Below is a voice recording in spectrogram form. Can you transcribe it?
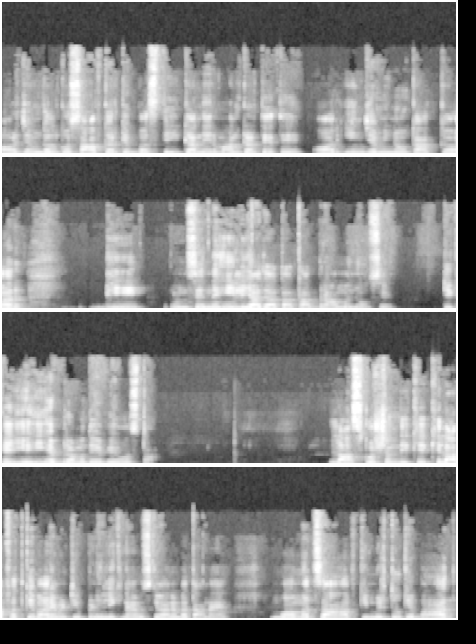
और जंगल को साफ़ करके बस्ती का निर्माण करते थे और इन जमीनों का कर भी उनसे नहीं लिया जाता था ब्राह्मणों से। ठीक है, यही है ब्रह्मदेव व्यवस्था। लास्ट क्वेश्चन देखिए, खिलाफत के बारे में टिप्पणी लिखना है, उसके बारे में बताना है। मोहम्मद साहब की मृत्यु के बाद,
